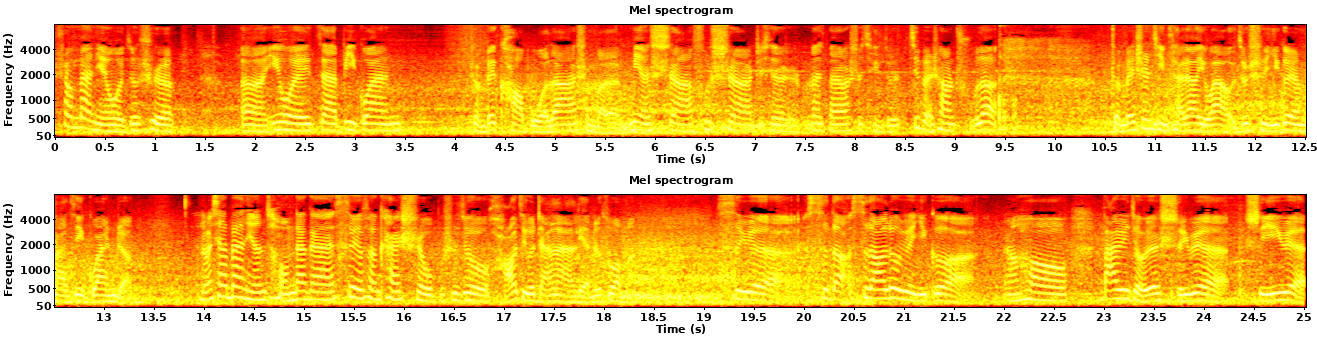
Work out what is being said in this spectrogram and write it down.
上半年我就是，呃，因为在闭关准备考博的啊，什么面试啊、复试啊这些乱七八糟事情，就是基本上除了准备申请材料以外，我就是一个人把自己关着。然后下半年从大概四月份开始，我不是就好几个展览连着做嘛，四月四到四到六月一个，然后八月、九月、十月、十一月、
